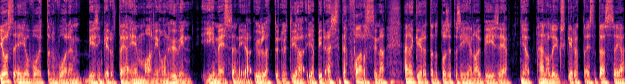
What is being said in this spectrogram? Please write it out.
jos ei ole voittanut vuoden biisinkirjoittaja Emmaa, niin on hyvin ihmeessäni ja yllättynyt ja, ja pidän sitä farssina. Hän on kirjoittanut tosi tosi hienoja biisejä ja hän oli yksi kirjoittajista tässä ja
